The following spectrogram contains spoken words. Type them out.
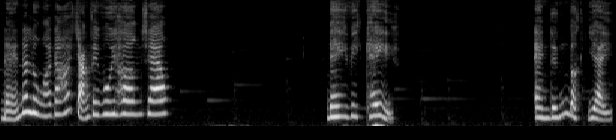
để nó luôn ở đó chẳng phải vui hơn sao? Davy Cave Anne đứng bật dậy,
